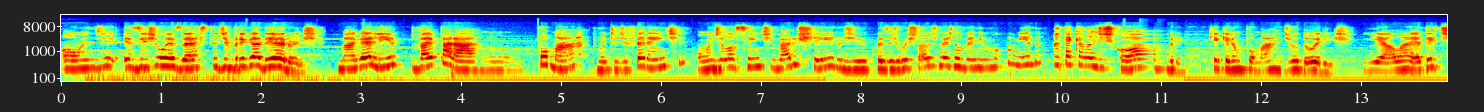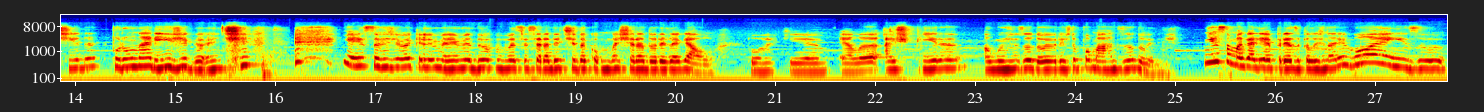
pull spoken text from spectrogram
onde existe um exército de brigadeiros. Magali vai parar num pomar muito diferente, onde ela sente vários cheiros de coisas gostosas, mas não vê nenhuma comida, até que ela descobre que aquele é um pomar de odores. E ela é detida por um nariz gigante. e aí surgiu aquele meme do você será detida como uma cheiradora ilegal. Porque ela aspira alguns dos odores do pomar dos odores. Nisso, a Magali é presa pelos narigões, o,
